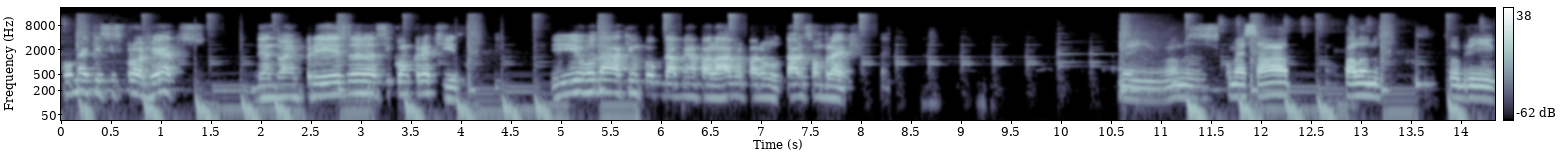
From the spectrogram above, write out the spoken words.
como é que esses projetos dentro da empresa se concretizam. E eu vou dar aqui um pouco da minha palavra para o Thaleson Black. Bem, vamos começar falando sobre.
